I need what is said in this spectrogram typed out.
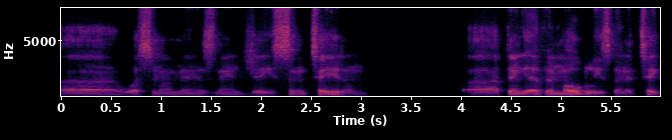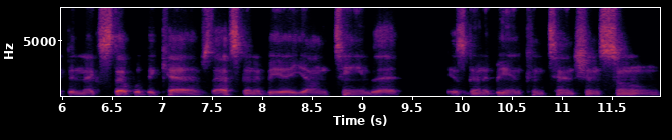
Uh, what's my man's name? Jayson Tatum. Uh, I think Evan Mobley is going to take the next step with the Cavs. That's going to be a young team that is going to be in contention soon.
